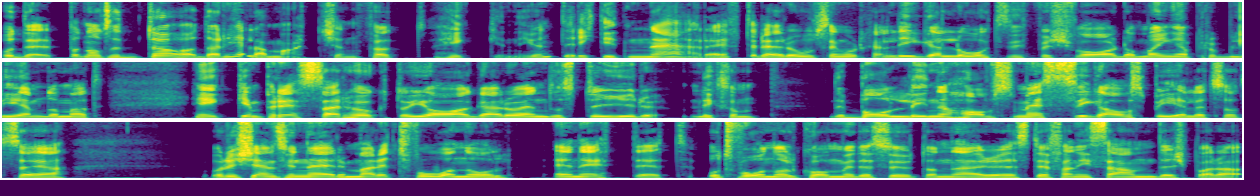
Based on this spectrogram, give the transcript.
Och det på något sätt dödar hela matchen, för att Häcken är ju inte riktigt nära efter det. Rosengård kan ligga lågt i sitt försvar, de har inga problem, de att Häcken pressar högt och jagar och ändå styr liksom det bollinnehavsmässiga av spelet så att säga. Och det känns ju närmare 2-0 än 1-1 och 2-0 kommer dessutom när Stefanie Sanders bara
